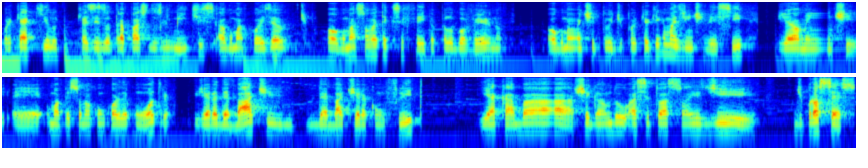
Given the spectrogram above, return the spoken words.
Porque é aquilo que às vezes ultrapassa dos limites, alguma coisa, tipo, alguma ação vai ter que ser feita pelo governo, alguma atitude, porque o que mais a gente vê? Se geralmente é, uma pessoa não concorda com outra, gera debate, debate gera conflito e acaba chegando a situações de, de processo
